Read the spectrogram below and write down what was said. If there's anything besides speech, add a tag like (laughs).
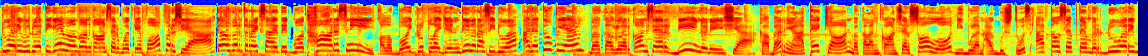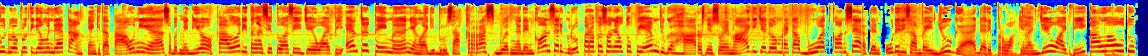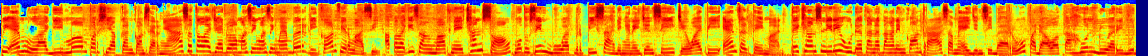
2023 emang tahun konser buat K-popers ya. Kabar terexcited buat Horus nih. Kalau boy group legend generasi 2 ada 2PM bakal gelar konser di Indonesia. Kabarnya Taekyon bakalan konser solo di bulan Agustus atau September 2023 mendatang. Yang kita tahu nih ya Sobat Medio, kalau di tengah situasi JYP Entertainment yang lagi berusaha keras buat ngadain konser grup, para personel 2PM juga harus nyesuaiin lagi jadwal mereka buat konser dan udah disampaikan juga dari perwakilan JYP kalau 2PM lagi mempersiapkan konsernya setelah jadwal masing-masing member dikonfirmasi. Apalagi sang Magne Chansong mutusin buat berpisah dengan agensi JYP Entertainment. Taekyon sendiri udah tanda tanganin kontrak sama agensi baru pada awal tahun 2018.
